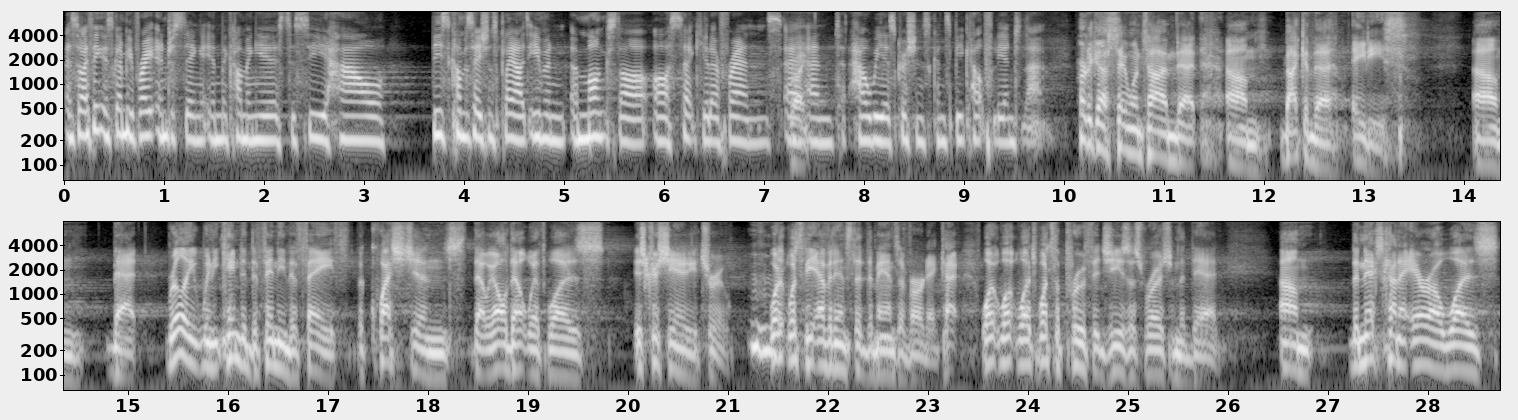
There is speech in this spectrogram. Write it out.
And so I think it's going to be very interesting in the coming years to see how these conversations play out even amongst our, our secular friends and, right. and how we as Christians can speak helpfully into that. Heard a guy say one time that um, back in the 80s, um, that really when it came to defending the faith, the questions that we all dealt with was, is Christianity true? Mm-hmm. What, what's the evidence that demands a verdict? What, what, what's the proof that Jesus rose from the dead? Um, the next kind of era was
